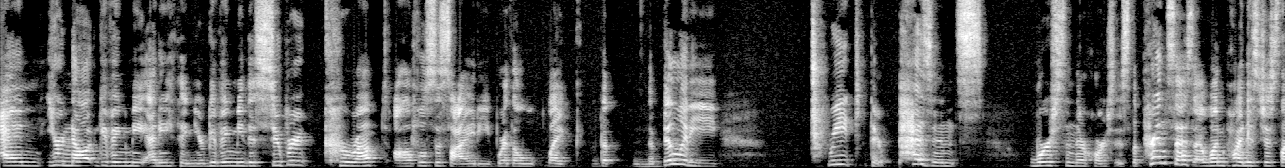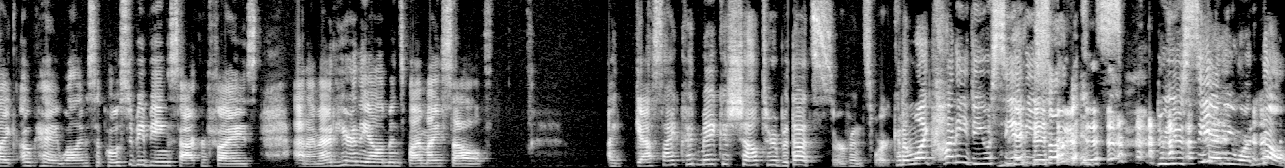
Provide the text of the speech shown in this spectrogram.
And you're not giving me anything. You're giving me this super corrupt, awful society where the like the nobility treat their peasants worse than their horses. The princess at one point is just like, okay, well, I'm supposed to be being sacrificed, and I'm out here in the elements by myself. I guess I could make a shelter, but that's servants' work. And I'm like, honey, do you see any servants? Do you see anyone? No,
